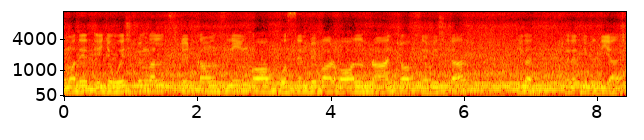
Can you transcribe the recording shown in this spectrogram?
তোমাদের এই যে West Bengal state counselling of question paper all branch of semester ঠিক আছে? এখানে কিন্তু দিয়ে আছে।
